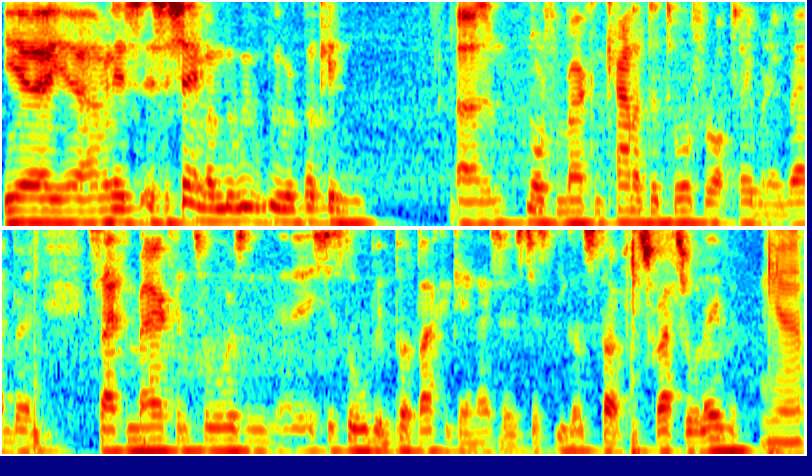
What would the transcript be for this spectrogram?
Yeah, yeah. I mean, it's it's a shame. I mean, we, we were booking uh, North American Canada tour for October, November, South American tours, and it's just all been put back again now. So it's just you got to start from scratch all over. Yeah.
